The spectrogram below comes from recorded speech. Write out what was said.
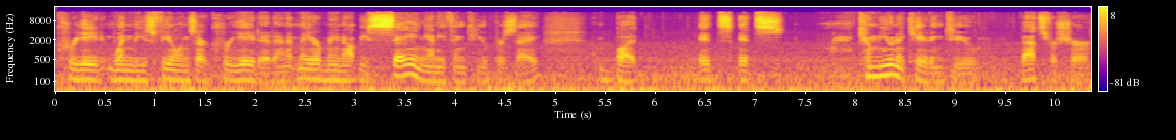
create when these feelings are created. And it may or may not be saying anything to you per se but it's it's communicating to you that's for sure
